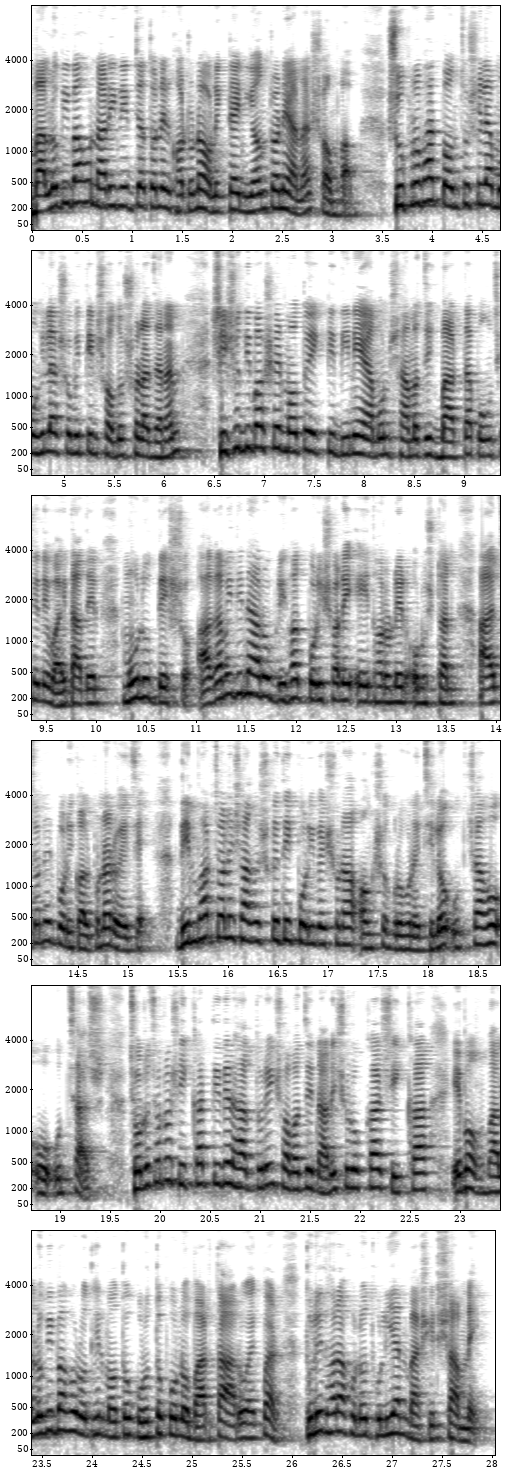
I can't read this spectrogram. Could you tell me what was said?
বাল্যবিবাহ, নারী নির্যাতনের ঘটনা অনেকটাই নিয়ন্ত্রণে আনা সম্ভব। সুপ্রভাত পঞ্চশীলা মহিলা সমিতির সদস্যরা জানান, শিশু দিবসের মতো একটি দিনে এমন সামাজিক বার্তা পৌঁছে দেওয়াই তাদের মূল উদ্দেশ্য। আগামী দিনে আরও বৃহৎ পরিসরে এই ধরনের অনুষ্ঠান আয়োজনের পরিকল্পনা রয়েছে। দিনভর চলে সাংস্কৃতিক পরিবেশনা অংশগ্রহণে ছিল উৎসাহ ও উচ্ছ্বাস। ছোট ছোট শিক্ষার্থীদের হাত ধরেই সমাজে নারী সুরক্ষা, শিক্ষা এবং বাল্যবিবাহ রোধের মতো গুরুত্বপূর্ণ বার্তা আরও একবার তুলে ধরা হলো ধুলিয়ানবাসীর সামনে।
